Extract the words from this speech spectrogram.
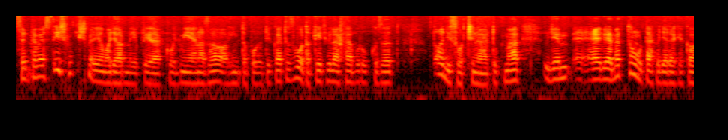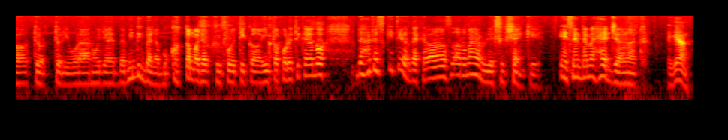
Szerintem ezt is ismeri a magyar néplélek, hogy milyen az a hintapolitika. Hát ez volt a két világháború között, annyiszor csináltuk már. Ugye elvileg megtanulták a gyerekek a tör, töri órán, hogy ebben mindig belebukott a magyar külpolitika a hintapolitikába, de hát ez kit érdekel, az, arra már nem emlékszik senki. Én szerintem hedgelnek igen?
